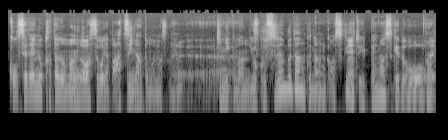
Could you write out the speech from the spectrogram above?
こう世代の方の漫画はすごいやっぱ熱いなと思いますね。筋肉マン。よくスラムダンクなんかは好きな人いっぱいいますけど、はい。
